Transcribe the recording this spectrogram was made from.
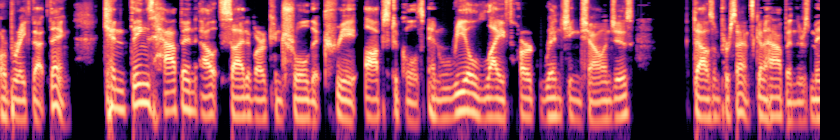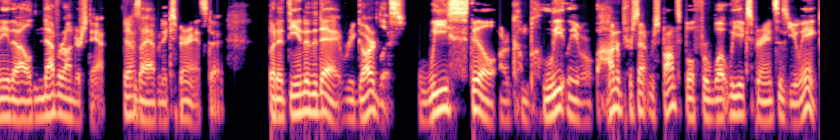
or break that thing. Can things happen outside of our control that create obstacles and real life heart wrenching challenges? Thousand percent, it's going to happen. There's many that I'll never understand Yeah. because I haven't experienced it. But at the end of the day, regardless, we still are completely 100% responsible for what we experience as You Inc.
